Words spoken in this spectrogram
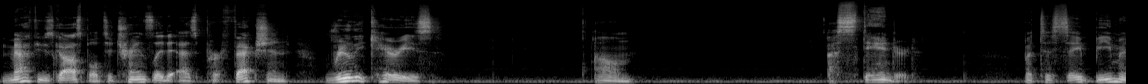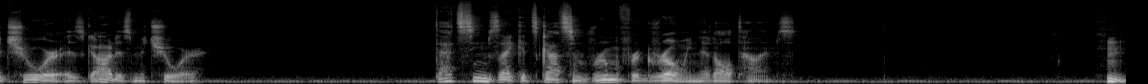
Matthew's gospel, to translate it as perfection really carries um, a standard. But to say be mature as God is mature, that seems like it's got some room for growing at all times. Hmm.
